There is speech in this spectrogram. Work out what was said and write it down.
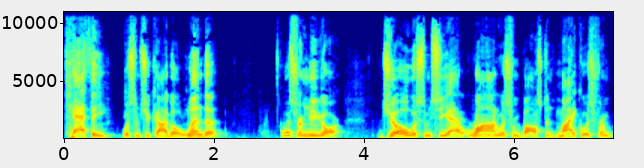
Kathy was from Chicago. Linda was from New York. Joe was from Seattle. Ron was from Boston. Mike was from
